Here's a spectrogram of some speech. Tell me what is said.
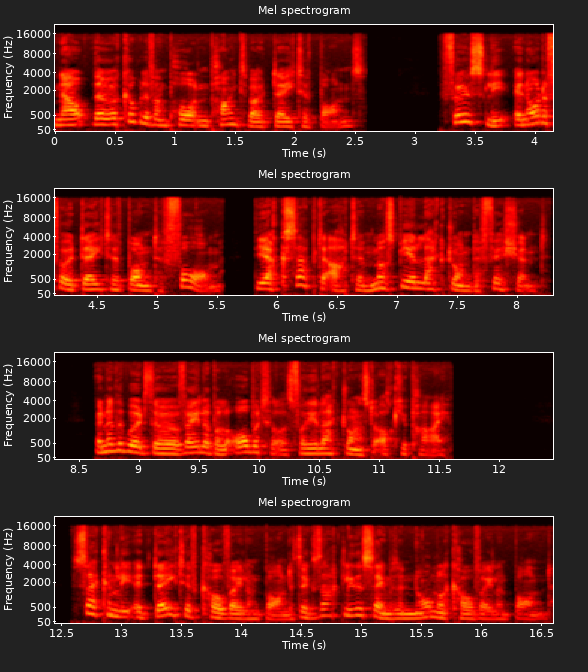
Now, there are a couple of important points about dative bonds. Firstly, in order for a dative bond to form, the acceptor atom must be electron deficient, in other words, there are available orbitals for the electrons to occupy. Secondly, a dative covalent bond is exactly the same as a normal covalent bond.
